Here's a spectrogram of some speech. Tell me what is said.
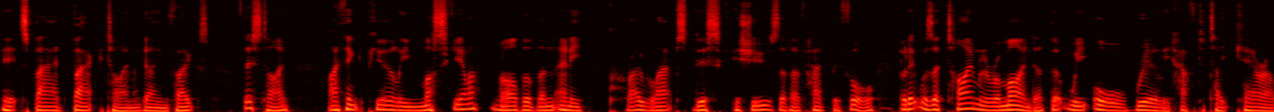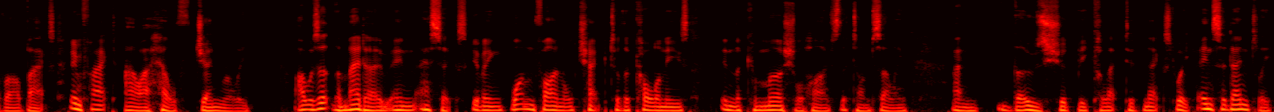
It's bad back time again, folks. This time, I think purely muscular rather than any prolapse disc issues that I've had before, but it was a timely reminder that we all really have to take care of our backs, in fact, our health generally. I was at the meadow in Essex giving one final check to the colonies in the commercial hives that I'm selling, and those should be collected next week. Incidentally,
